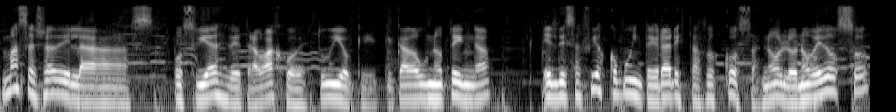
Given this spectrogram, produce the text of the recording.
más allá de las posibilidades de trabajo, de estudio que, cada uno tenga, el desafío es cómo integrar estas dos cosas, ¿no? Lo novedoso,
